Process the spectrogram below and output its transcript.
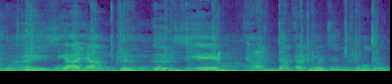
돌아들고 일시한양 등급시에 잠잠살고 중하고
